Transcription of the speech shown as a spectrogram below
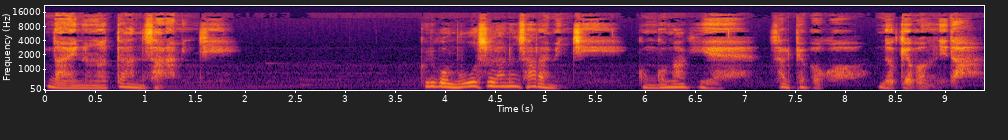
나이는 어떠한 사람인지 그리고 무엇을 하는 사람인지 궁금하기에 살펴보고 느껴봅니다.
